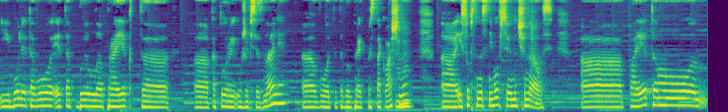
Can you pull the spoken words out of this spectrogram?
И более того, это был проект, э, э, который уже все знали, вот, это был проект Простоквашино. А, и, собственно, с него все и начиналось. Поэтому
